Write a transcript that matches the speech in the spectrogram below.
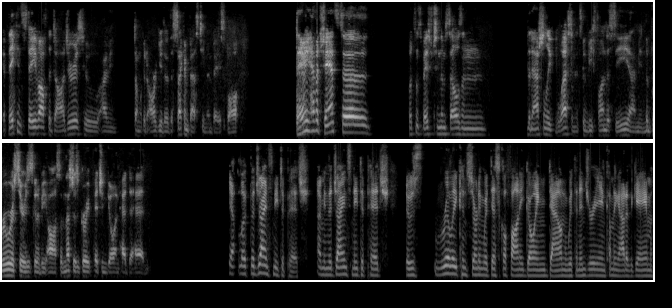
if they can stave off the Dodgers, who, I mean, someone could argue they're the second best team in baseball, they have a chance to put some space between themselves and the National League West, and it's going to be fun to see. I mean, the Brewers series is going to be awesome. That's just great pitching going head to head. Yeah, look, the Giants need to pitch. I mean, the Giants need to pitch. It was really concerning with DeSclafani going down with an injury and coming out of the game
